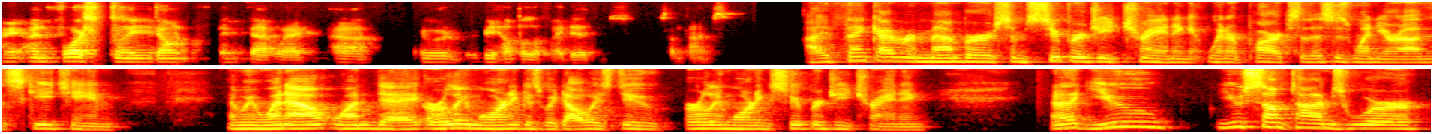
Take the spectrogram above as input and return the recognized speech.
I unfortunately don't think that way. Uh, it would be helpful if I did sometimes. I think I remember some Super G training at Winter Park. So this is when you're on the ski team. And we went out one day, early morning, because we'd always do early morning Super G training. And I think you you sometimes were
